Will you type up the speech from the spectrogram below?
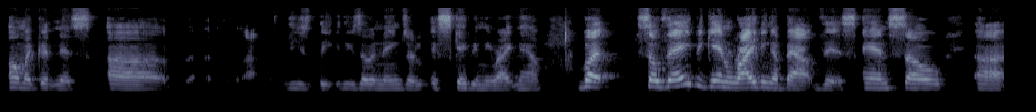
oh my goodness, uh, these the, these other names are escaping me right now. But so they begin writing about this, and so uh,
